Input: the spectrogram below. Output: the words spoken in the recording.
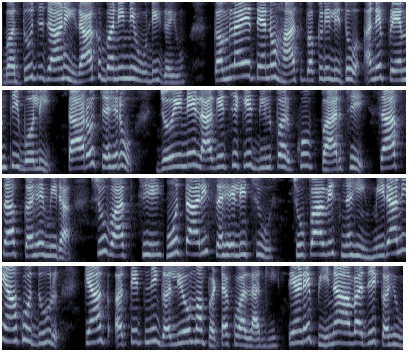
બધું જ જાણી રાખ બનીને ઉડી ગયું. કમલાએ તેનો હાથ પકડી લીધો અને પ્રેમથી બોલી, તારો ચહેરો જોઈને લાગે છે કે દિલ પર ખૂબ ભાર છે. સાફ સાફ કહે, મીરા, શું વાત છે? હું તારી સહેલી છું. છુપાવીશ નહીં. મીરાની આંખો દૂર ક્યાંક અતીતની ગલીઓમાં ભટકવા લાગી. તેણે ભીના અવાજે કહ્યું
